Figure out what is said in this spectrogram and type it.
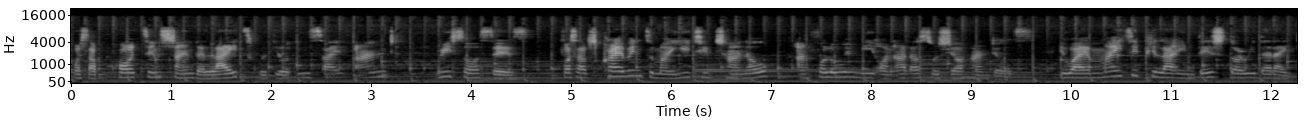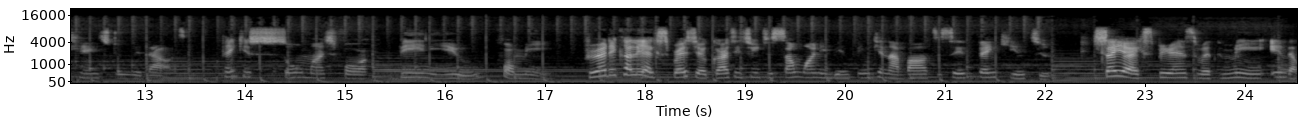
for supporting Shine the Light with your insights and resources, for subscribing to my YouTube channel and following me on other social handles. You are a mighty pillar in this story that I can't do without. Thank you so much for being you for me. Periodically express your gratitude to someone you've been thinking about to say thank you to. Share your experience with me in the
